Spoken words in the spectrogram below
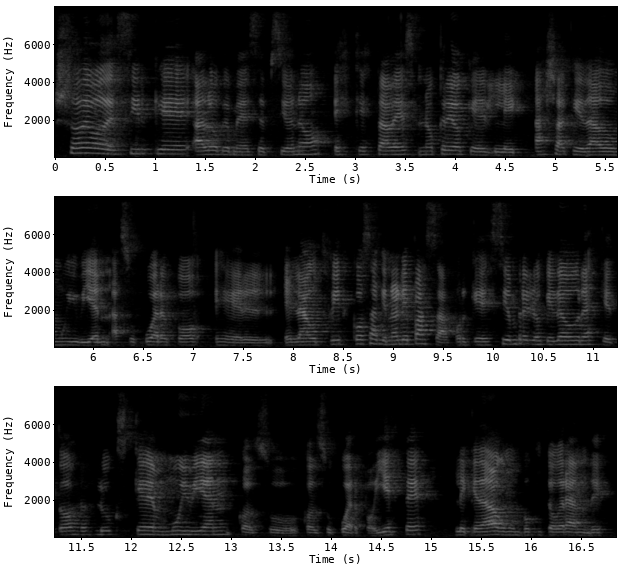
Yo debo decir que algo que me decepcionó es que esta vez no creo que le haya quedado muy bien a su cuerpo el, el outfit, cosa que no le pasa, porque siempre lo que logra es que todos los looks queden muy bien con su, con su cuerpo. Y este le quedaba como un poquito grande,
